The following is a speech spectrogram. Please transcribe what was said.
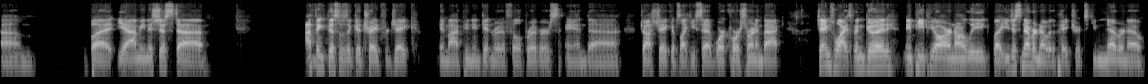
um, but yeah, I mean, it's just. Uh, I think this was a good trade for Jake, in my opinion, getting rid of Philip Rivers and uh, Josh Jacobs, like you said, workhorse running back. James White's been good in PPR in our league, but you just never know with the Patriots. You never know.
